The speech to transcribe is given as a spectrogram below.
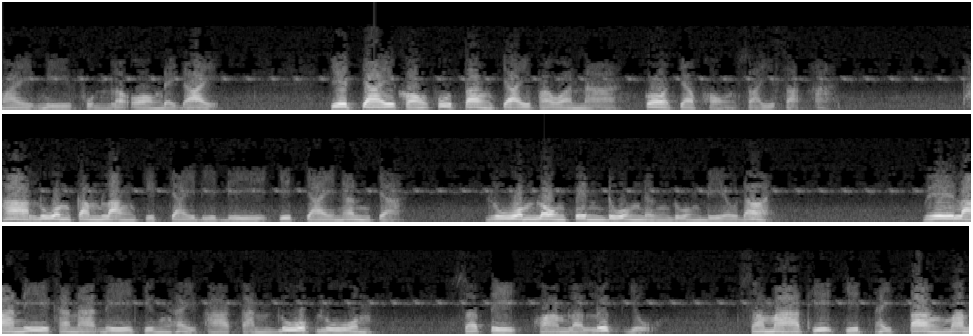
ไม่มีฝุ่นละอองใดๆเจตใจของผู้ตั้งใจภาวนาก็จะผ่องใสสะอาด ถ้ารวมกำลังจิตใจดีๆ จิตใจนั่นจะรวมลงเป็นดวงหนึ่งดวงเดียวได้ เวลานี้ขณะนี้จึงให้พากันรวบรวม สติความระลึกอยู่ สมาธิจิตให้ตั้งมั่น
